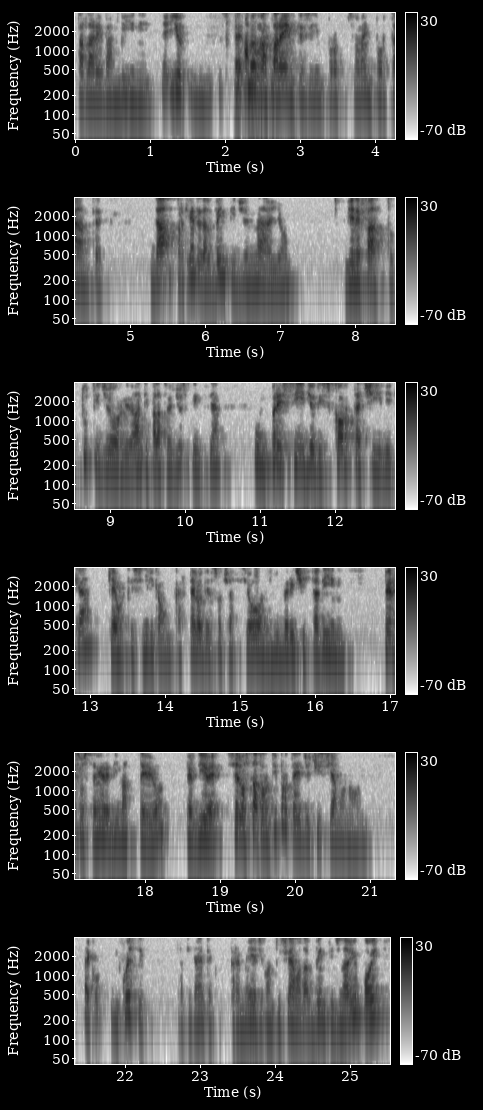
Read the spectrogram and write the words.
parlare ai bambini. E io eh, apro ma... una parentesi, secondo me importante, da, praticamente dal 20 gennaio viene fatto tutti i giorni davanti al Palazzo di Giustizia un presidio di scorta civica, che, un, che significa un cartello di associazioni, liberi cittadini, per sostenere Di Matteo, per dire se lo Stato non ti protegge ci siamo noi. Ecco, in questi praticamente tre mesi, quanti siamo, dal 20 gennaio in poi,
